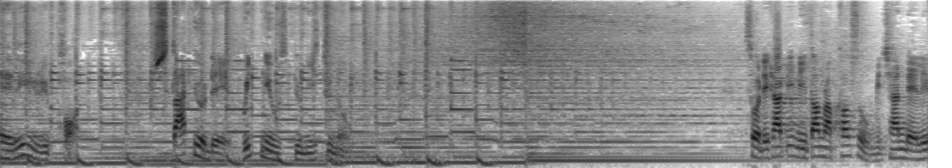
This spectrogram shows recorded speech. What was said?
Daily Report start your day with news you need to know สวัสดีครับ ยินดีต้อนรับเข้าสู่ Mission Daily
